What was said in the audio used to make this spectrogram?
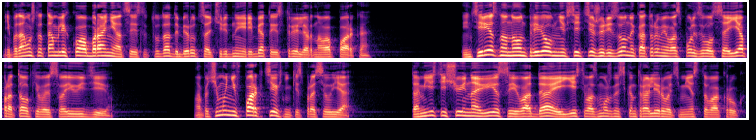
И потому что там легко обороняться, если туда доберутся очередные ребята из трейлерного парка. Интересно, но он привел мне все те же резоны, которыми воспользовался я, проталкивая свою идею. «А почему не в парк техники?» – спросил я. «Там есть еще и навесы, и вода, и есть возможность контролировать место вокруг».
